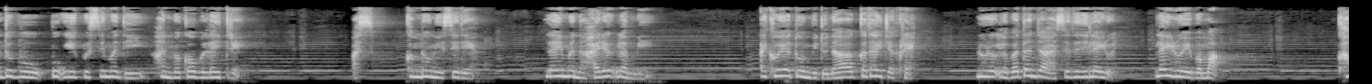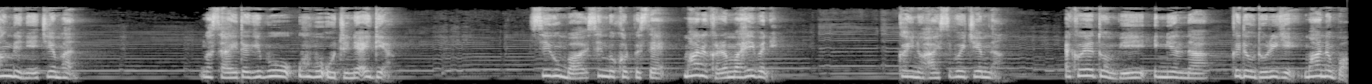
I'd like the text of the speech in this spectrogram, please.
ꯑꯗꯨꯕꯨ ꯄꯨꯛ ꯌꯦꯛꯄꯁꯤꯃꯗꯤ ꯍꯟꯕ ꯀꯧꯕ ꯂꯩꯇ꯭ꯔꯦ ꯑꯁ ꯀꯝꯗꯧꯅꯤ ꯁꯤꯗꯤ ꯂꯩꯃꯅ ꯍꯥꯏꯔꯛꯂꯝꯃꯤ ꯑꯩꯈꯣꯏ ꯑꯇꯣꯝꯕꯤꯗꯨꯅ ꯀꯗꯥꯏ ꯆꯠꯈ꯭ꯔꯦ ꯂꯨꯔꯛꯂꯕ ꯇꯟꯖꯥ ꯑꯁꯤꯗꯗꯤ ꯂꯩꯔꯣꯏ ꯂꯩꯔꯣꯏꯕ ꯃꯥ ꯈꯪꯗꯦꯅꯦ ꯏꯆꯦꯝꯍꯟ ꯉꯁꯥꯏꯗꯒꯤꯕꯨ ꯎꯕꯨ ꯎꯗ꯭ꯔꯤꯅꯦ ꯑꯩꯗꯤ ꯁꯤꯒꯨꯝꯕ ꯁꯤꯟꯕ ꯈꯣꯠꯄꯁꯦ ꯃꯥꯅ ꯈꯔ ꯃꯍꯩꯕꯅꯤ ꯀꯩꯅꯣ ꯍꯥꯏꯁꯤꯕꯨ ꯏꯆꯦꯝꯅ ꯑꯩꯈꯣꯏ ꯑꯇꯣꯝꯕꯤ ꯏꯪꯉꯦꯜꯅ ꯀꯩꯗꯧꯗꯣꯔꯤꯒꯦ ꯃꯥꯅꯕꯣ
